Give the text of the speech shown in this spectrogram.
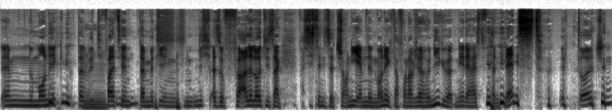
ähm, Mnemonic, damit, falls ihr, damit ihr ihn nicht, also für alle Leute, die sagen, was ist denn dieser Johnny M. Mnemonic, davon habe ich ja noch nie gehört. Nee, der heißt vernetzt im Deutschen.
